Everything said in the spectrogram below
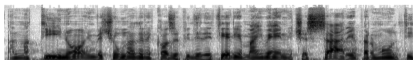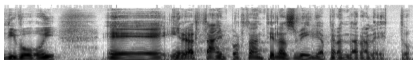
al mattino, invece una delle cose più deleterie, ma ahimè necessarie per molti di voi, eh, in realtà è importante la sveglia per andare a letto,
